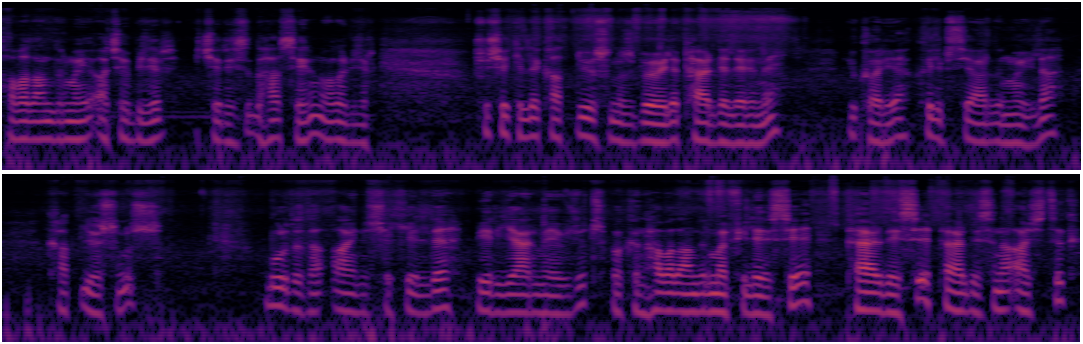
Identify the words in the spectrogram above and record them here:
havalandırmayı açabilir. İçerisi daha serin olabilir. Şu şekilde katlıyorsunuz böyle perdelerini yukarıya klips yardımıyla katlıyorsunuz. Burada da aynı şekilde bir yer mevcut. Bakın havalandırma filesi, perdesi, perdesini açtık.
